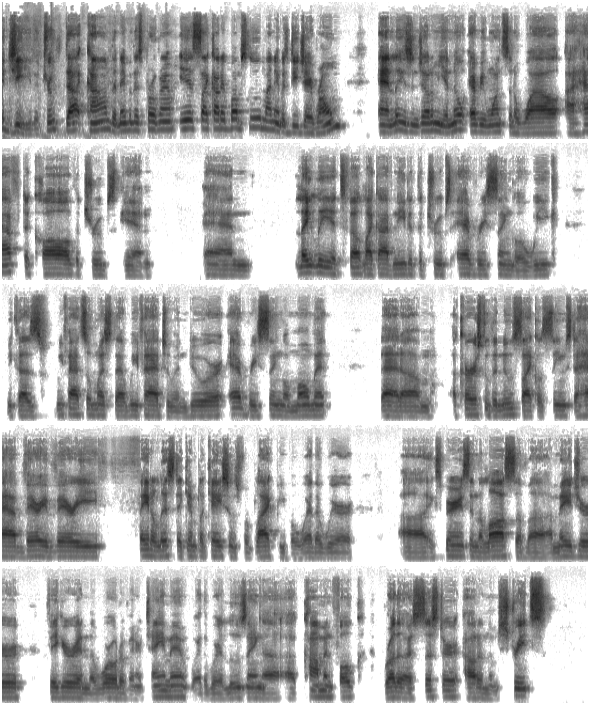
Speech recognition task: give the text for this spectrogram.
KCWG, thetruth.com. The name of this program is Psychotic Bump School. My name is DJ Rome. And ladies and gentlemen, you know, every once in a while, I have to call the troops in. And lately, it's felt like I've needed the troops every single week because we've had so much that we've had to endure. Every single moment that um, occurs through the news cycle seems to have very, very fatalistic implications for Black people, whether we're uh, experiencing the loss of a, a major figure in the world of entertainment, whether we're losing a, a common folk brother or sister out in them streets.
